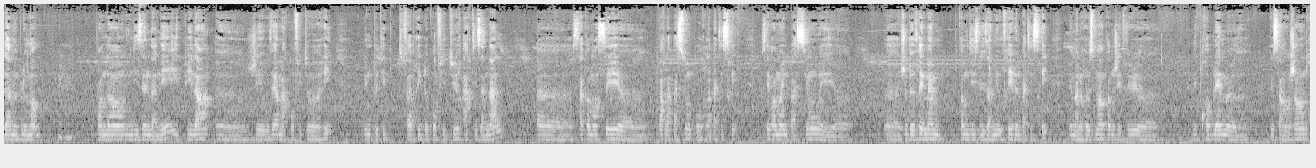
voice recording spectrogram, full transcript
d'ameublement mhm. pendant une dizaine d'années et puis là j'ai ouvert ma confiturerie, une petite fabrique de confiture artisanale euh, ça a commencé euh, par la passion pour la pâtisserie. C'est vraiment une passion et euh, je devrais même, comme disent les amis, ouvrir une pâtisserie. Mais malheureusement, comme j'ai vu les problèmes que ça engendre,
